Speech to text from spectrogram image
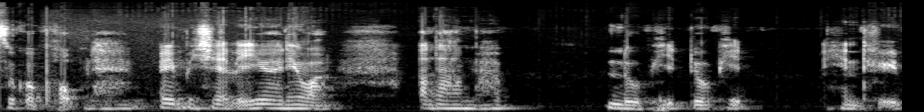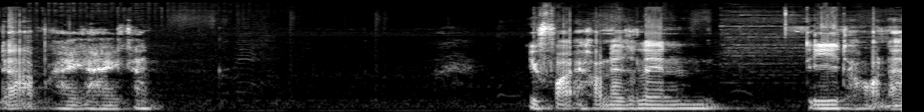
สู้กับผมแทนเอ้ยไม่ใช่เลเยอร์นี่หว่าอดัมครับ ดูผิดดูผิดเห็นถือดาบคล้ายๆกัน อีกฝ่ายเขาน่าจะเล่นตีถอนอ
